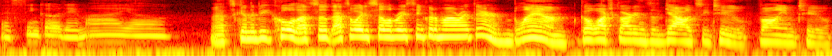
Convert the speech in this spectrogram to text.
The Cinco de Mayo. That's going to be cool. That's a, that's a way to celebrate Cinco de Mayo right there. Blam! Go watch Guardians of the Galaxy 2, Volume 2.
